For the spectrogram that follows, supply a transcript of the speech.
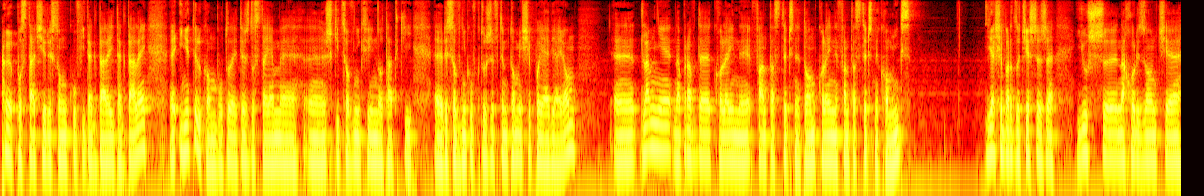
e, postaci, rysunków i tak dalej, i tak dalej. E, I nie tylko, bo tutaj też dostajemy e, szkicownik i notatki rysowników, którzy w tym tomie się pojawiają. Dla mnie naprawdę kolejny fantastyczny tom, kolejny fantastyczny komiks. Ja się bardzo cieszę, że już e, na horyzoncie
